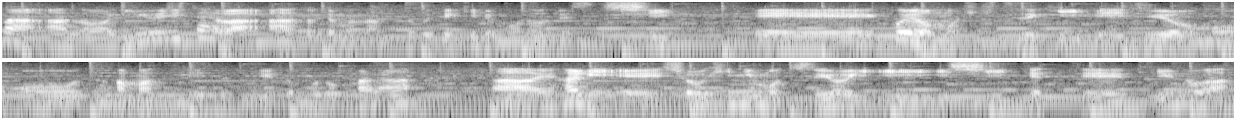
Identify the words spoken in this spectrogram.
まあ、あの理由自体はとても納得できるものですし、えー、雇用も引き続き、え需要も高まっているというところから、あやはり、え消費にも強い意思決定っていうのが、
